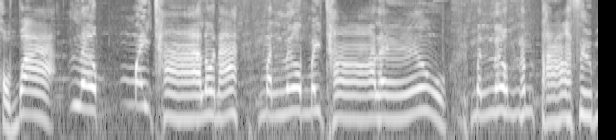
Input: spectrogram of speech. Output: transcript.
ผมว่าเริ่มไม่ชาแล้วนะ มันเริ่มไม่ชาแล้ว มันเริ่มน้ำตาซึม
